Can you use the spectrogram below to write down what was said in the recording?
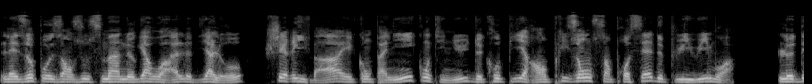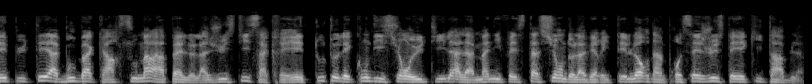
les opposants Ousmane Gawal Diallo, Chérif Ba et compagnie continuent de croupir en prison sans procès depuis huit mois. Le député Aboubacar Souma appelle la justice à créer toutes les conditions utiles à la manifestation de la vérité lors d'un procès juste et équitable.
